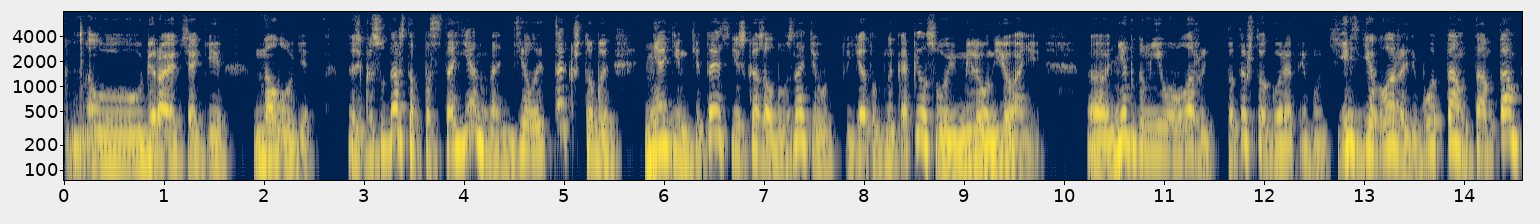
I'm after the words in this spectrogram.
убирают всякие налоги. То есть государство постоянно делает так, чтобы ни один китаец не сказал бы, вы знаете, вот я тут накопил свой миллион юаней, э, некуда мне его вложить. Да ты что, говорят ему, есть где вложить, вот там, там, там,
